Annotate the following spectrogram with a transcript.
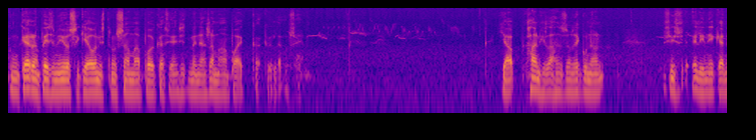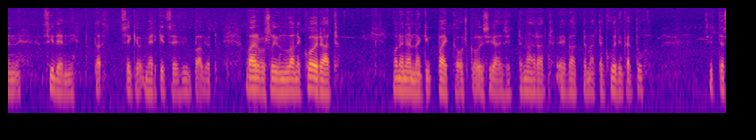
kun kerran pesinyt jossakin ja onnistunut saamaan poikasia, niin sitten mennään samaan paikkaan kyllä usein. Ja hanhillahan se on se, kun on siis elinikäinen side, niin tota, sekin merkitsee hyvin paljon. Varvuslinnulla ne koiraat on enemmänkin paikkauskollisia ja sitten naarat ei välttämättä kuitenkaan tule sitten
